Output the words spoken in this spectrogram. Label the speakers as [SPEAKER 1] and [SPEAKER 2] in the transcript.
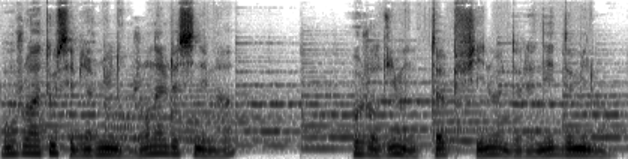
[SPEAKER 1] Bonjour à tous et bienvenue dans Journal de cinéma. Aujourd'hui mon top film de l'année 2020.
